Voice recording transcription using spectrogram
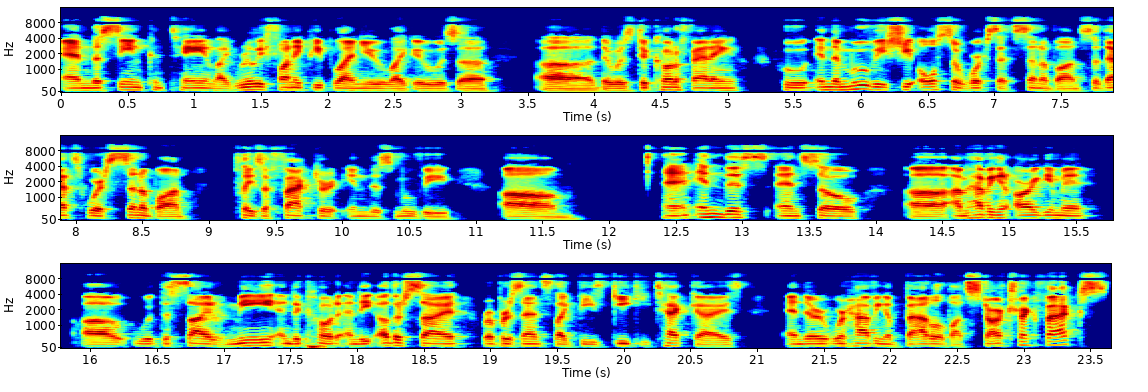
And the scene contained like really funny people I knew. Like it was, uh, uh, there was Dakota Fanning who in the movie, she also works at Cinnabon. So that's where Cinnabon plays a factor in this movie. Um, and in this, and so, uh, I'm having an argument uh, with the side of me and Dakota, and the other side represents like these geeky tech guys, and they're we're having a battle about Star Trek facts.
